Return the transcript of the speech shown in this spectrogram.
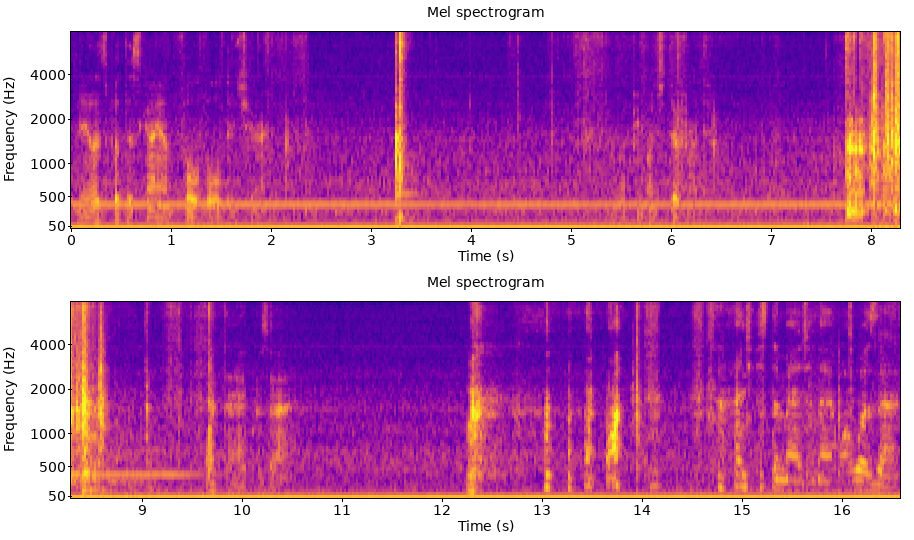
Okay, let's put this guy on full voltage here. It Won't be much different. What the heck was that? I just imagined that. What was that?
